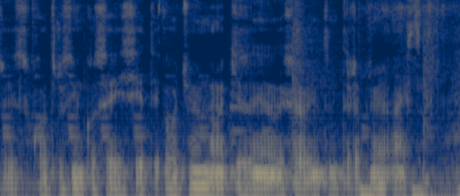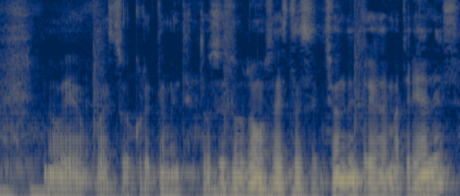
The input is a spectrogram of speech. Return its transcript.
3, 4, 5, 6, 7, 8. No me quiso dejar de intentar la primera. Ahí está. No había puesto correctamente. Entonces nos vamos a esta sección de entrega de materiales.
